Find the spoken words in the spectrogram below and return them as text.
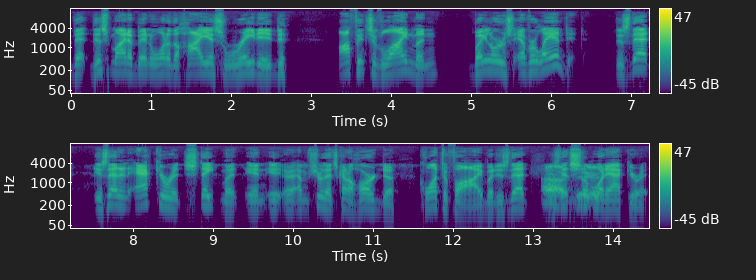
that this might have been one of the highest rated offensive linemen Baylor's ever landed. Does that is that an accurate statement? And I'm sure that's kind of hard to quantify, but is that oh, is that dude. somewhat accurate?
